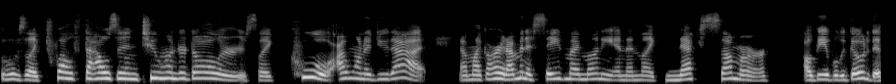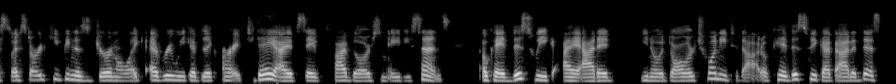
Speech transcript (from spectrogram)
it was like twelve thousand two hundred dollars. Like, cool, I want to do that. And I'm like, all right, I'm gonna save my money, and then like next summer I'll be able to go to this. So I started keeping this journal. Like every week, I'd be like, all right, today I have saved five dollars and eighty cents. Okay, this week I added, you know, a dollar twenty to that. Okay, this week I've added this,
